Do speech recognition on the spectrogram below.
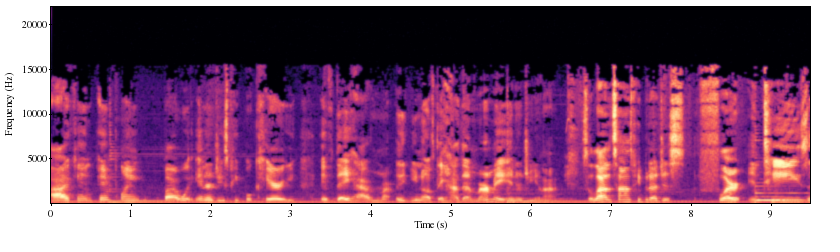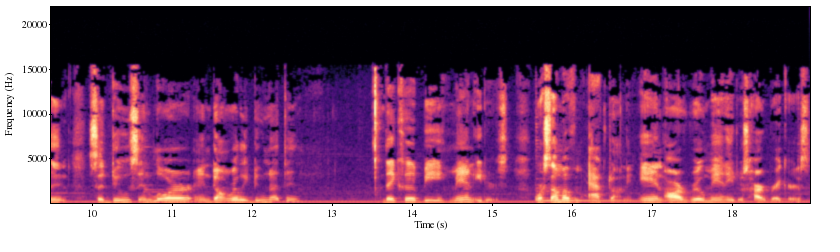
I can pinpoint by what energies people carry if they have, you know, if they have that mermaid energy or not. So a lot of times people that just flirt and tease and seduce and lure and don't really do nothing, they could be man eaters, or some of them act on it and are real man eaters, heartbreakers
